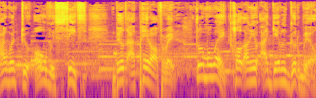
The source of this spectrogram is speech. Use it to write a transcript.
I went through all receipts, bills I paid off already, threw them away. Close on you, I gave them goodwill.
